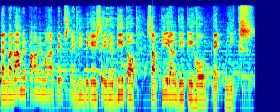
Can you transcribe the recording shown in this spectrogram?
dahil marami pa kami mga tips na ibibigay sa inyo dito sa PLDT Home Techniques.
